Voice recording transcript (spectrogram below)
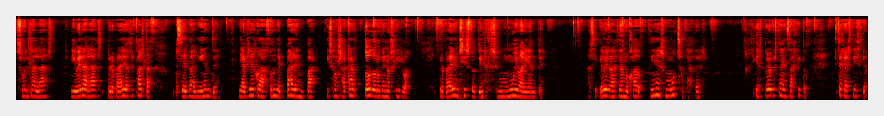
Suéltalas, libéralas, pero para ello hace falta ser valiente y abrir el corazón de par en par y sonsacar todo lo que nos sirva. Pero para ello, insisto, tienes que ser muy valiente. Así que hoy, Relación Embrujado, tienes mucho que hacer. Así que espero que este mensajito, este ejercicio,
